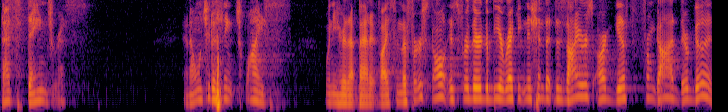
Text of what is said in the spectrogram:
that's dangerous. And I want you to think twice when you hear that bad advice. And the first thought is for there to be a recognition that desires are a gift from God, they're good.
